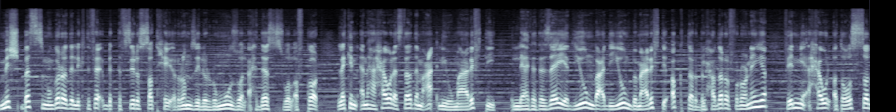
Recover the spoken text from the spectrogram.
مش بس مجرد الاكتفاء بالتفسير السطحي الرمزي للرموز والأحداث والأفكار لكن أنا هحاول أستخدم عقلي ومعرفتي اللي هتتزايد يوم بعد يوم بمعرفتي أكتر بالحضارة الفرعونية في إني أحاول أتوصل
